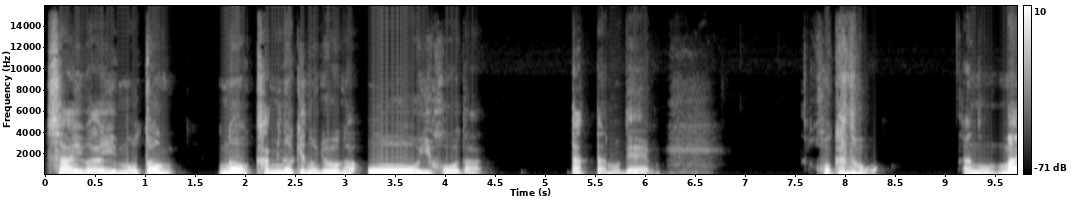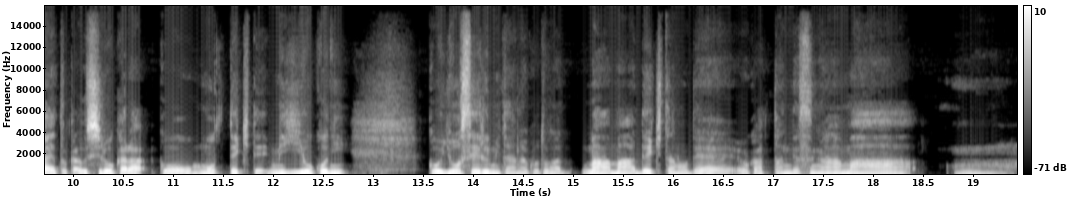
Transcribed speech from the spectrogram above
幸い、元の髪の毛の量が多い方だ、だったので、他の、あの、前とか後ろからこう持ってきて、右横にこう寄せるみたいなことが、まあまあできたのでよかったんですが、まあ、うん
